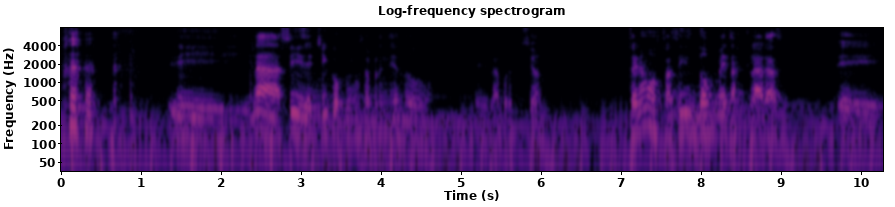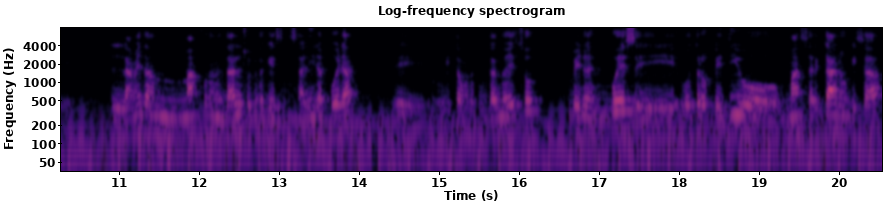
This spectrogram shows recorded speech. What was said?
y nada, sí, de chico fuimos aprendiendo eh, la profesión. Tenemos así dos metas claras. Eh, la meta más fundamental yo creo que es salir afuera. Eh, hoy estamos apuntando a eso pero después otro objetivo más cercano quizá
